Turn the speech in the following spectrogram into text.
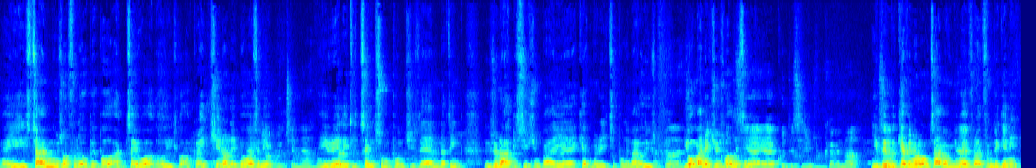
Yeah, his timing was off a little bit, but I tell you what though, he's got a great chin on him, though, hasn't he? Good chin, yeah. He really did take some punches there, and I think it was the right decision by uh, Kev Maree to pull him out. Who's Definitely. your manager as well, isn't he? Yeah, yeah, good decision from Kevin. That You've been with Kevin a long time, haven't you, Yeah. mate? Right from the beginning.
